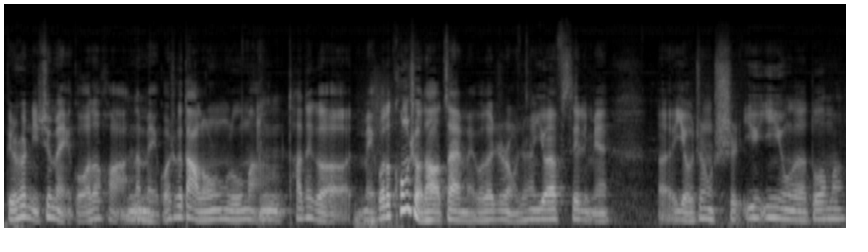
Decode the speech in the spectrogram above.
比如说你去美国的话，那美国是个大熔炉嘛，嗯它那个美国的空手道在美国的这种就像 UFC 里面，呃，有这种是应应用的多吗？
